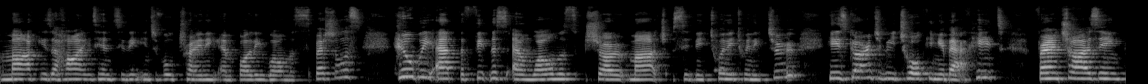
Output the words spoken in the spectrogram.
Mark is a high intensity interval training and body wellness specialist. He'll be at the Fitness and Wellness Show March Sydney 2022. He's going to be talking about HIT, franchising,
